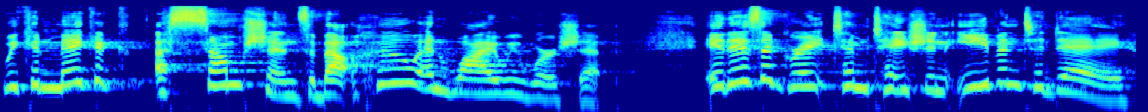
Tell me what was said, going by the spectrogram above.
we can make assumptions about who and why we worship. It is a great temptation, even today,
